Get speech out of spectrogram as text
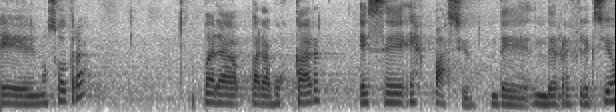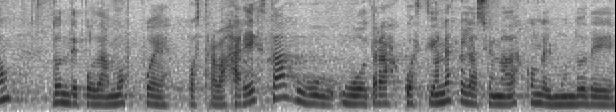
eh, nosotras para, buscar ese espacio de, reflexión donde podamos pues, pues trabajar estas u, otras cuestiones relacionadas con el mundo de,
